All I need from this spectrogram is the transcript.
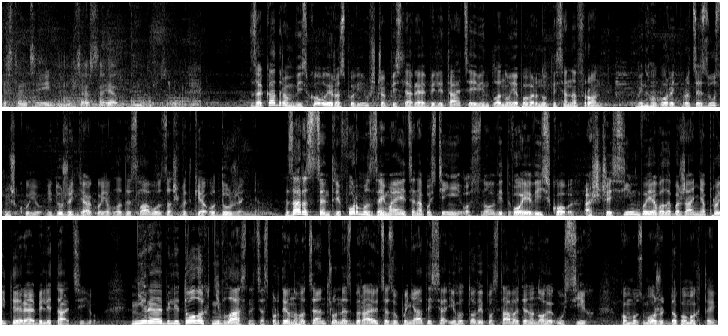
дистанційно. Ну, це все я допоможу зробити. За кадром військовий розповів, що після реабілітації він планує повернутися на фронт. Він говорить про це з усмішкою і дуже дякує Владиславу за швидке одужання. Зараз в центрі Формус займається на постійній основі двоє військових, а ще сім виявили бажання пройти реабілітацію. Ні реабілітолог, ні власниця спортивного центру не збираються зупинятися і готові поставити на ноги усіх, кому зможуть допомогти.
